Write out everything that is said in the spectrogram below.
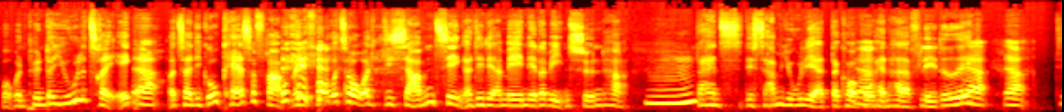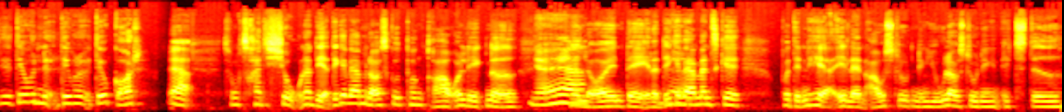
hvor man pynter juletræ, ikke? Ja. og tager de gode kasser frem, men får over de samme ting, og det der med netop en søn har, mm. der er hans, det samme julehjert, der kommer ja. på, han har flettet. Ikke? Ja. Ja. Det, det, er jo, det, er jo, det er jo godt. Ja. Sådan nogle traditioner der. Det kan være, at man også skal ud på en grav og lægge noget ja, ja. halløj en dag, eller det ja. kan være, at man skal på den her eller anden afslutning, juleafslutning et sted,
